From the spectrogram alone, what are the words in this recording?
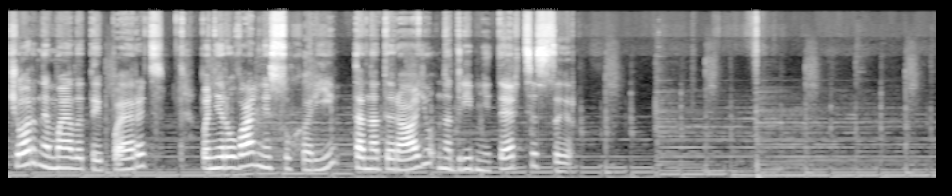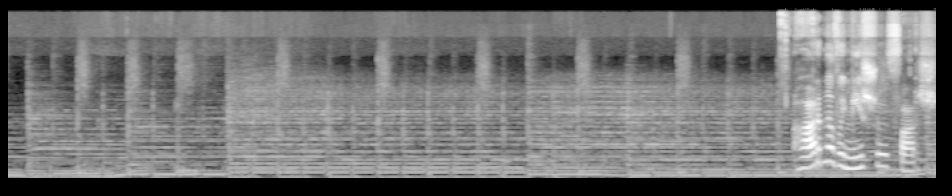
чорний мелитий перець, панірувальні сухарі та натираю на дрібній терці сир. Гарно вимішую фарш.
